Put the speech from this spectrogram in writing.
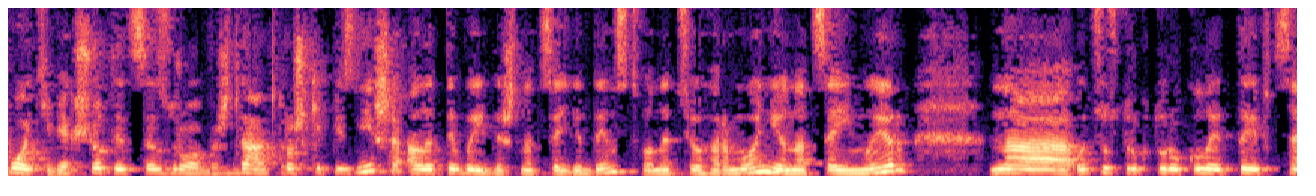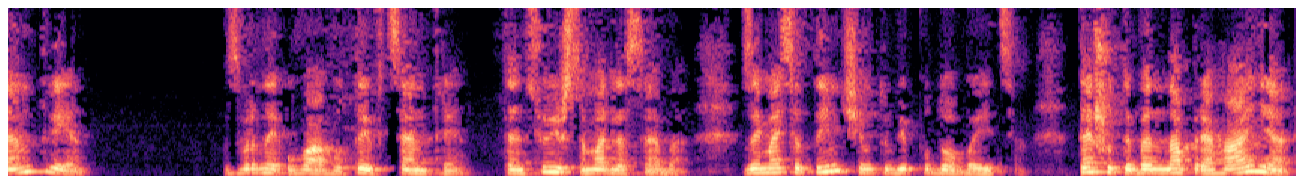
потім, якщо ти це зробиш? Да, трошки пізніше, але ти вийдеш на це єдинство, на цю гармонію, на цей мир, на оцю структуру, коли ти в центрі. Зверни увагу, ти в центрі. Танцюєш сама для себе. Займайся тим, чим тобі подобається. Те, що тебе напрягає,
